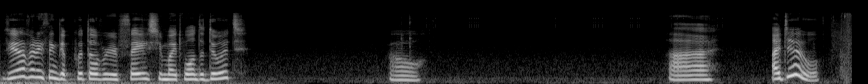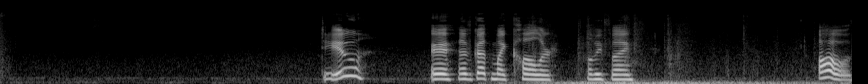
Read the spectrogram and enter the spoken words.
if you have anything to put over your face, you might want to do it. Oh. Uh, I do. Do you? Eh, I've got my collar. I'll be fine. Oh,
